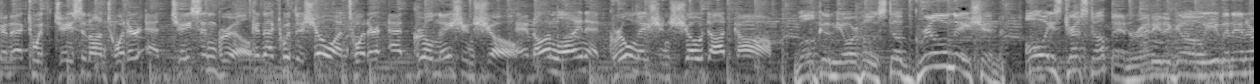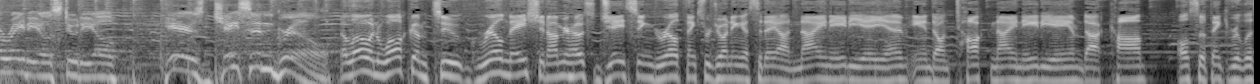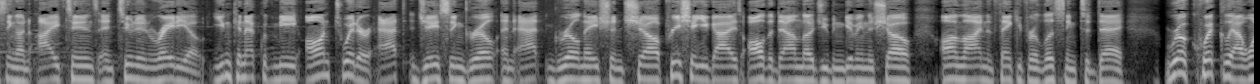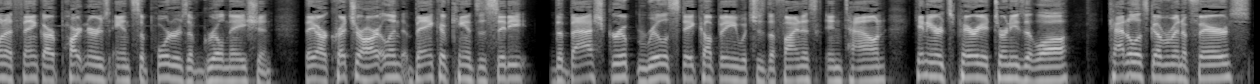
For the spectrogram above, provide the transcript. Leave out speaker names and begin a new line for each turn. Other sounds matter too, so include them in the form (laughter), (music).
Connect with Jason on Twitter at Jason Grill. Connect with the show on Twitter at Grill Nation Show and online at grillnationshow.com.
Welcome your host of Grill Nation, always dressed up and ready to go, even in a radio studio. Here's Jason Grill.
Hello and welcome to Grill Nation. I'm your host, Jason Grill. Thanks for joining us today on 980 AM and on talk980am.com. Also, thank you for listening on iTunes and TuneIn Radio. You can connect with me on Twitter at Jason Grill and at Grill Nation Show. Appreciate you guys, all the downloads you've been giving the show online, and thank you for listening today. Real quickly, I want to thank our partners and supporters of Grill Nation. They are Kretcher Heartland, Bank of Kansas City, the Bash Group Real Estate Company, which is the finest in town, Kenny Hertz Perry Attorneys at Law, Catalyst Government Affairs,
